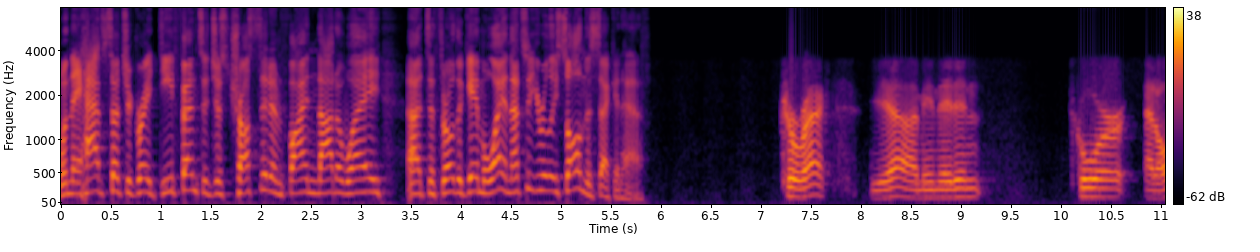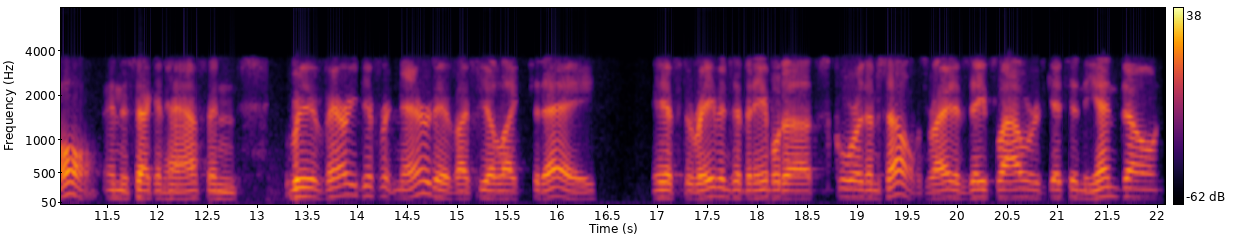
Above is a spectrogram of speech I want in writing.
when they have such a great defense and just trust it and find not a way uh, to throw the game away. And that's what you really saw in the second half. Correct. Yeah. I mean, they didn't score at all in the second half. And with a very different narrative, I feel like today, if the Ravens have been able to score themselves, right? If Zay Flowers gets in the end zone,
